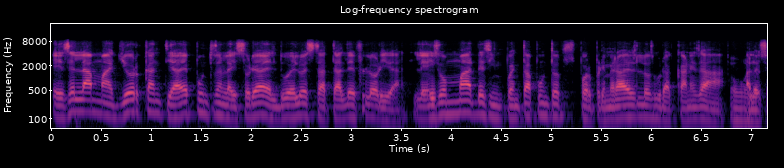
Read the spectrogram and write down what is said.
esa es la mayor cantidad de puntos en la historia del duelo estatal de Florida. Le hizo más de 50 puntos por primera vez los huracanes a, los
